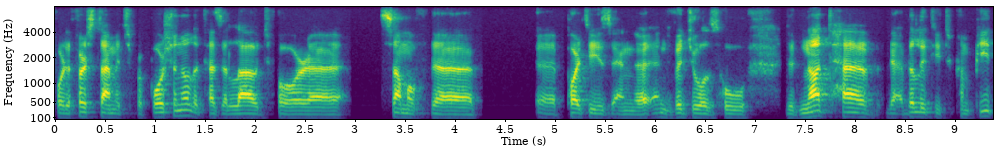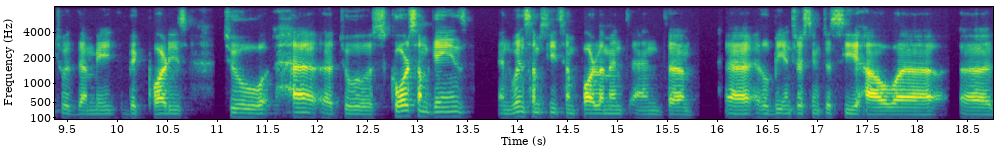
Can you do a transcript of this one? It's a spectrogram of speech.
for the first time. It's proportional. It has allowed for some of the uh, parties and uh, individuals who did not have the ability to compete with the big parties to uh, to score some gains and win some seats in parliament. And um, uh, it'll be interesting to see how uh,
